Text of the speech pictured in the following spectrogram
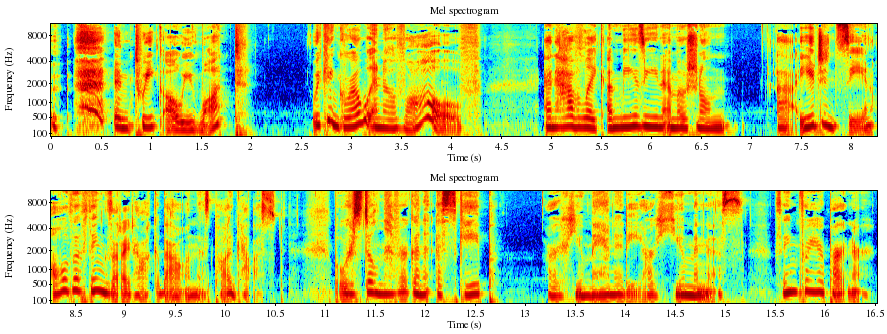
and tweak all we want. We can grow and evolve and have like amazing emotional uh, agency and all the things that I talk about on this podcast. But we're still never going to escape our humanity, our humanness. Same for your partner.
